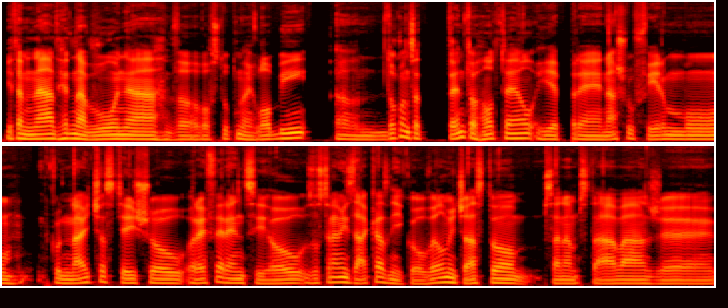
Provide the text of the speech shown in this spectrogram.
Je tam nádherná vôňa vo vstupnej lobby. Um, dokonca tento hotel je pre našu firmu ako najčastejšou referenciou zo strany zákazníkov. Veľmi často sa nám stáva, že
